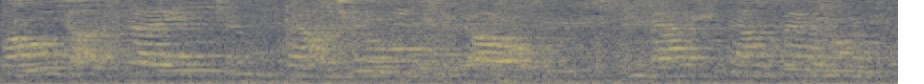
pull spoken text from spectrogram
Mom got saved about two weeks ago in Alabama.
